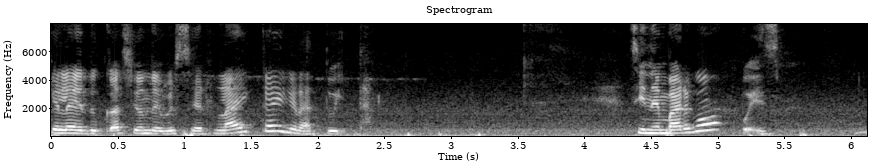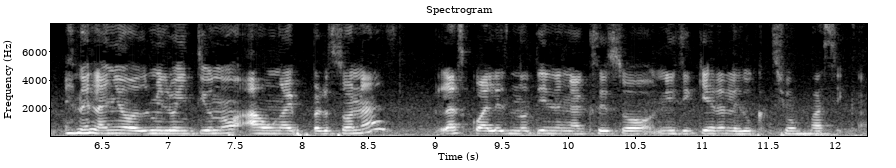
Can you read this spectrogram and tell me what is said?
que la educación debe ser laica y gratuita. Sin embargo, pues en el año 2021 aún hay personas las cuales no tienen acceso ni siquiera a la educación básica.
